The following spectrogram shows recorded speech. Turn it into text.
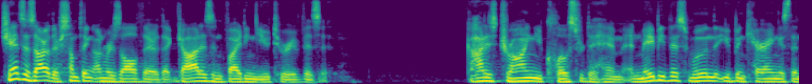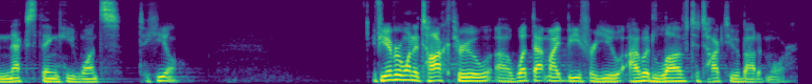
Chances are there's something unresolved there that God is inviting you to revisit. God is drawing you closer to Him, and maybe this wound that you've been carrying is the next thing He wants to heal. If you ever want to talk through uh, what that might be for you, I would love to talk to you about it more.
